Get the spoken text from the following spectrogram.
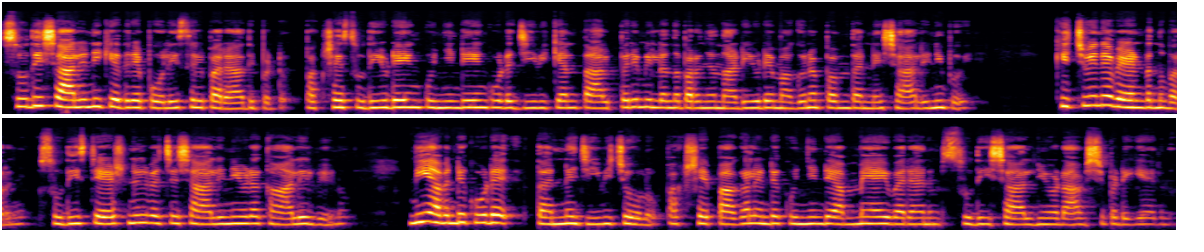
സുധി ശാലിനിക്കെതിരെ പോലീസിൽ പരാതിപ്പെട്ടു. പക്ഷേ സുധിയുടെയും കുഞ്ഞിന്റെയും കൂടെ ജീവിക്കാൻ താല്പര്യമില്ലെന്ന് പറഞ്ഞ നടിയുടെ മകനൊപ്പം തന്നെ ശാലിനി പോയി. കിച്ചുവിനെ വേണ്ടെന്ന് പറഞ്ഞു. സുധി സ്റ്റേഷനിൽ വെച്ച് ശാലിനിയുടെ കാലിൽ വീണു. നീ അവന്റെ കൂടെ തന്നെ ജീവിച്ചോളൂ. പക്ഷേ പകൽ എന്റെ കുഞ്ഞിന്റെ അമ്മയായി വരാനും സുധി ശാലിനിയോട് ആവശ്യപ്പെടുകയായിരുന്നു.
